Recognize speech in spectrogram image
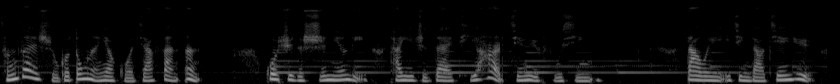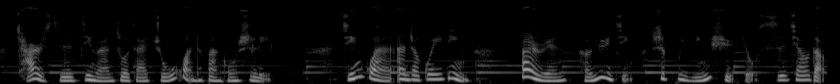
曾在数个东南亚国家犯案。过去的十年里，他一直在提哈尔监狱服刑。大卫一进到监狱，查尔斯竟然坐在主管的办公室里。尽管按照规定，犯人和狱警是不允许有私交的。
